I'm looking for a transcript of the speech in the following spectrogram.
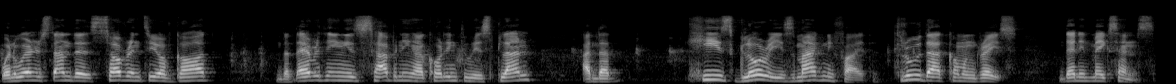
when we understand the sovereignty of God, that everything is happening according to His plan, and that His glory is magnified through that common grace, then it makes sense.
